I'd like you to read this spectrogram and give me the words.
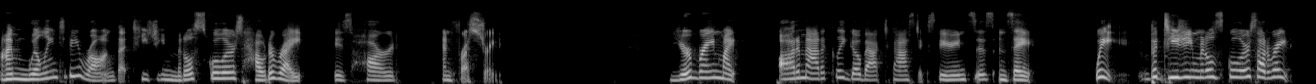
I'm willing to be wrong that teaching middle schoolers how to write is hard and frustrating. Your brain might automatically go back to past experiences and say, wait, but teaching middle schoolers how to write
